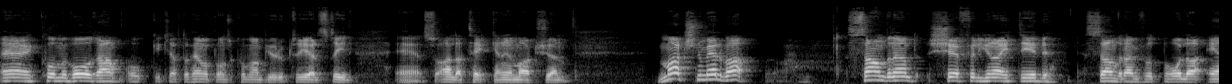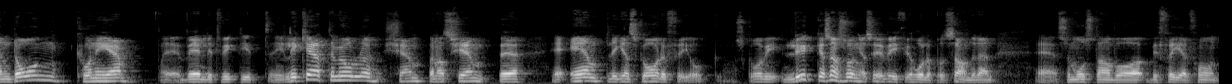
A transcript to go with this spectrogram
eh, kommer vara. Och i kraft av hemmaplan så kommer han bjuda upp till rejäl strid. Eh, så alla tecken i den matchen. Match nummer 11. Sunderland, Sheffield United. Sunderland har fått behålla en dong. Corné. Eh, väldigt viktigt. Likatemål, kämparnas kämpe. Är äntligen skadefri och ska vi lyckas den säsongen så är vi för håller på Sunderland. Eh, så måste han vara befriad från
